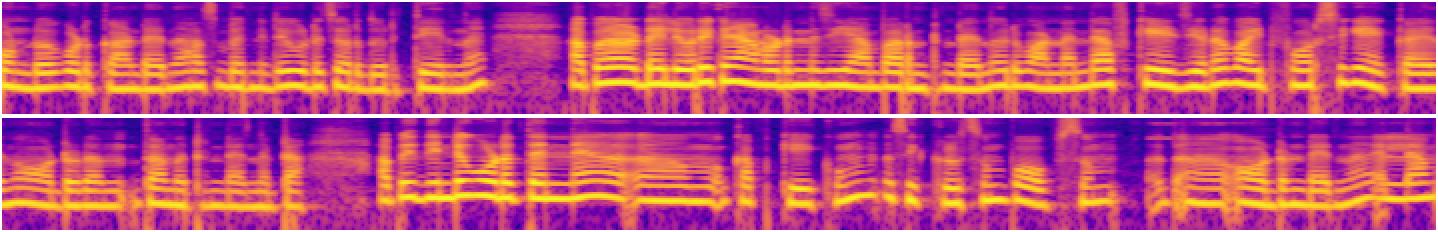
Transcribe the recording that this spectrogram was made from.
കൊണ്ടുപോയി കൊടുക്കാണ്ടായിരുന്നു. ഹസ്ബൻഡിന്റെ വീട് ചെറുതുരുത്തിയായിരുന്നു. അപ്പോൾ ഡെലിവറി ഒക്കെ ഞങ്ങളോട് തന്നെ ചെയ്യാൻ പറഞ്ഞിട്ടുണ്ടായിരുന്നു. ഒരു വൺ ആൻഡ് ഹാഫ് കെ ജിയുടെ വൈറ്റ് ഫോറസ്റ്റ് കേക്കായിരുന്നു ഓർഡർ തന്നിട്ടുണ്ടായിരുന്നു കേട്ടോ. അപ്പോൾ ഇതിന്റെ കൂടെ തന്നെ കപ്പ് കേക്കും സിക്കിൾസും പോപ്സും ഓർഡർ ഉണ്ടായിരുന്നു. എല്ലാം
